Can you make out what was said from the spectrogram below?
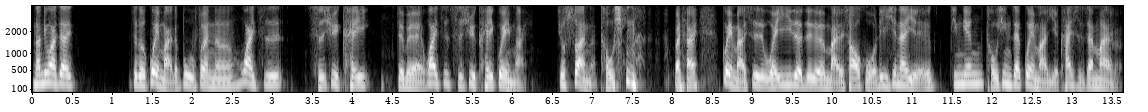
那另外在这个贵买的部分呢，外资持续 K，对不对？外资持续 K 贵买就算了，投信。本来贵买是唯一的这个买超火力，现在也今天投信在贵买也开始在卖了，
